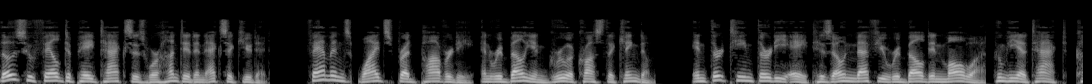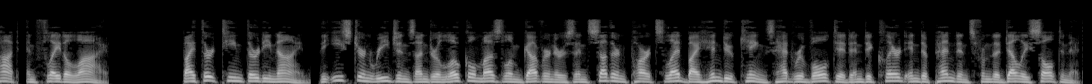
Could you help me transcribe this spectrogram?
Those who failed to pay taxes were hunted and executed. Famines, widespread poverty, and rebellion grew across the kingdom. In 1338 his own nephew rebelled in Malwa, whom he attacked, caught, and flayed alive. By 1339, the eastern regions under local Muslim governors and southern parts led by Hindu kings had revolted and declared independence from the Delhi Sultanate.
